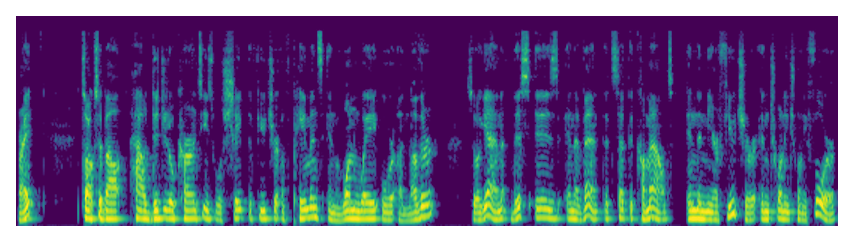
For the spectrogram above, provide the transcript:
right? It talks about how digital currencies will shape the future of payments in one way or another. So again, this is an event that's set to come out in the near future in 2024.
